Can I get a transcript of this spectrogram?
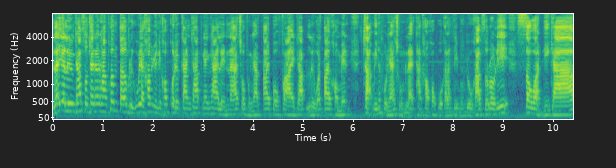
และอย่าลืมครับสนใจแนวทางเพิ่มเติมหรือว่าอยากเข้าอยู่ในครอบครัวเดียวกันครับง่ายๆเลยนะ ชมผลงานใต้โปรไฟล์ครับหรือว่าใต้คอมเมนต์จะมีทั้งผลงานชมและทางเขาครอบครัวการันตีผมอยู่ครับสำหรับวันนี้สวัสดีครับ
